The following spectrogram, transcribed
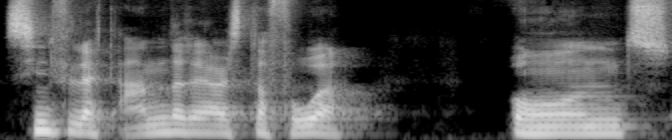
sind vielleicht andere als davor. Und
